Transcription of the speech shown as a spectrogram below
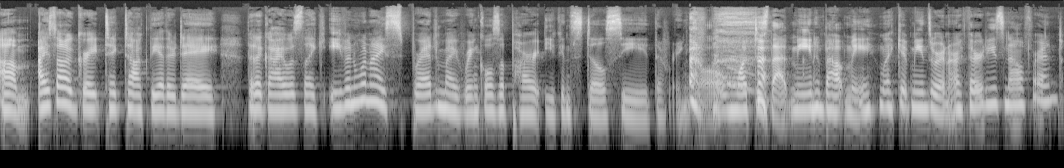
Um, I saw a great TikTok the other day that a guy was like, even when I spread my wrinkles apart, you can still see the wrinkle. What does that mean about me? Like, it means we're in our 30s now, friend.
